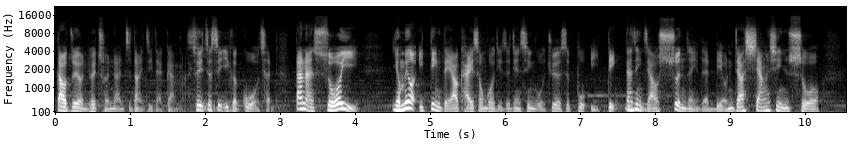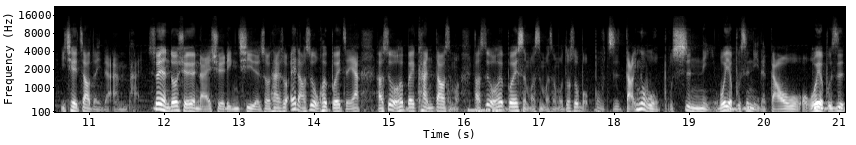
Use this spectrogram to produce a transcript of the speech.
到最后你会纯然知道你自己在干嘛。所以这是一个过程。当然，所以。有没有一定得要开松果体这件事情？我觉得是不一定。但是你只要顺着你的流，你只要相信说一切照着你的安排。所以很多学员来学灵气的时候，他就说：“哎、欸，老师，我会不会怎样？老师，我会不会看到什么？老师，我会不会什么什么什么？”我都说我不知道，因为我不是你，我也不是你的高我，我也不是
